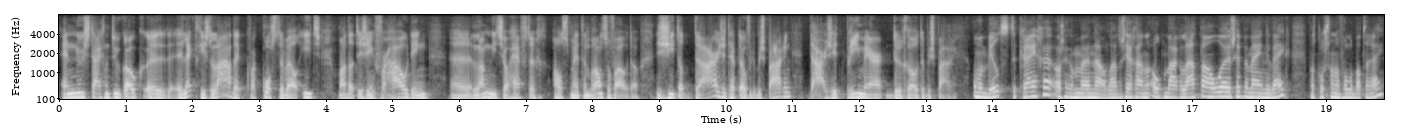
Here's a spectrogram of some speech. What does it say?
En nu stijgt natuurlijk ook uh, elektrisch laden qua kosten wel iets. Maar dat is in verhouding uh, lang niet zo heftig als met een brandstofauto. Dus je ziet dat daar, als je het hebt over de besparing, daar zit primair de grote besparing. Om een beeld te krijgen, als ik hem, nou, laten we zeggen, aan een openbare laadpaal zet bij mij in de wijk. Wat kost dan een volle batterij?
